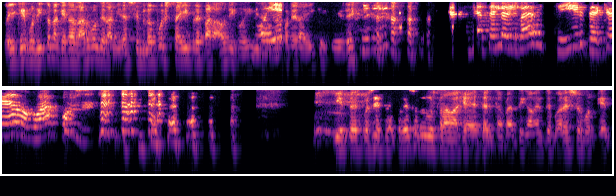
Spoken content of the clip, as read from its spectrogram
oye, qué bonito me ha quedado el árbol de la vida, si me lo he puesto ahí preparado, digo, y me voy a poner ahí que quede. ya te lo iba a decir, te ha quedado guapo. Y entonces, pues eso, por eso me gusta la magia de cerca, prácticamente por eso, porque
